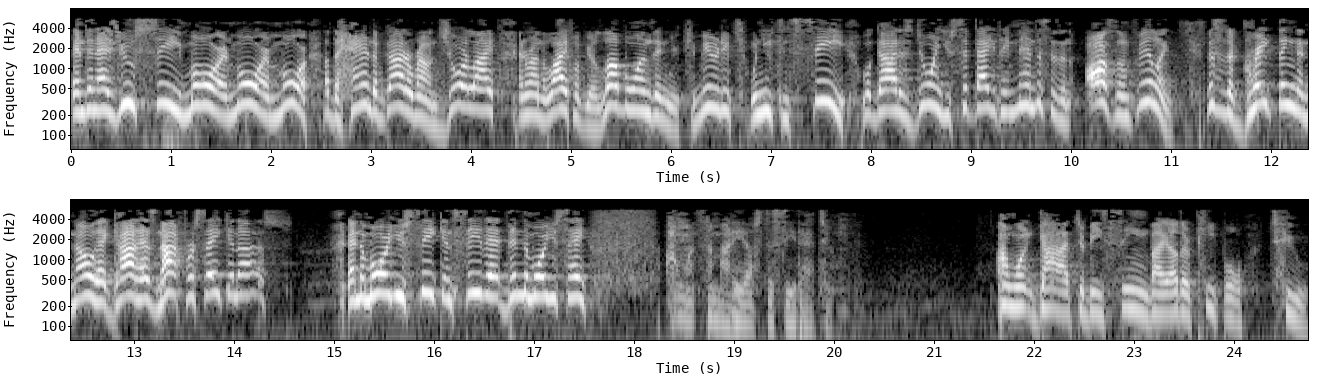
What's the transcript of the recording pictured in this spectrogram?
And then as you see more and more and more of the hand of God around your life and around the life of your loved ones and your community, when you can see what God is doing, you sit back and say, man, this is an awesome feeling. This is a great thing to know that God has not forsaken us. And the more you seek and see that, then the more you say, I want somebody else to see that too. I want God to be seen by other people too.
